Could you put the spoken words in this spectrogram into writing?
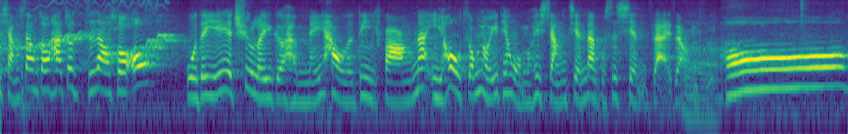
想象中，他就知道说，哦，我的爷爷去了一个很美好的地方，那以后总有一天我们会相见，但不是现在这样子。哦，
